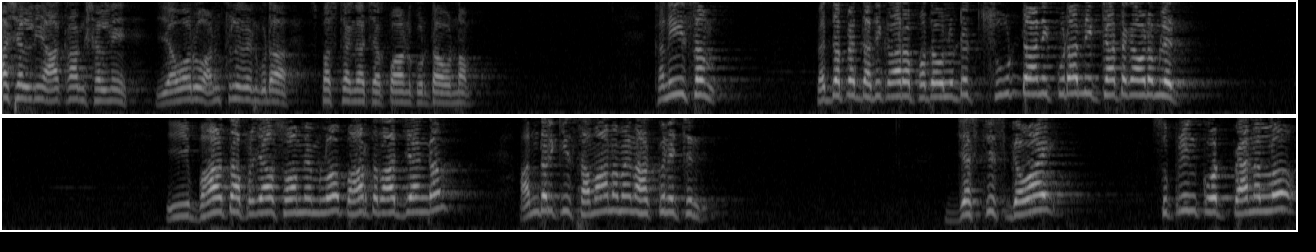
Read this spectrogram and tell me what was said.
ఆశల్ని ఆకాంక్షల్ని ఎవరు అణచలేరని కూడా స్పష్టంగా చెప్పాలనుకుంటా ఉన్నాం. కనీసం పెద్ద పెద్ద అధికార పదవులుంటే చూడ్డానికి కూడా మీకు చేత కావడం లేదు. ఈ భారత ప్రజాస్వామ్యంలో భారత రాజ్యాంగం అందరికీ సమానమైన హక్కునిచ్చింది. జస్టిస్ గవాయ్ సుప్రీంకోర్టు ప్యానెల్లో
